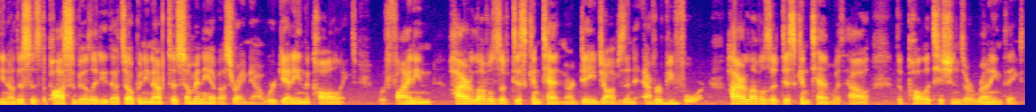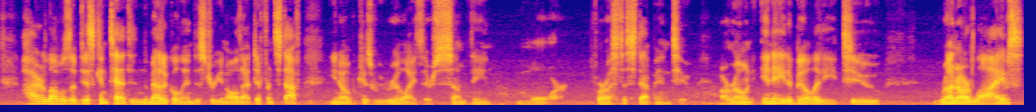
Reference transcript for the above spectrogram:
you know, this is the possibility that's opening up to so many of us right now. We're getting the callings. We're finding higher levels of discontent in our day jobs than ever mm-hmm. before. Higher levels of discontent with how the politicians are running things higher levels of discontent in the medical industry and all that different stuff, you know, because we realize there's something more for us to step into our own innate ability to run our lives,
